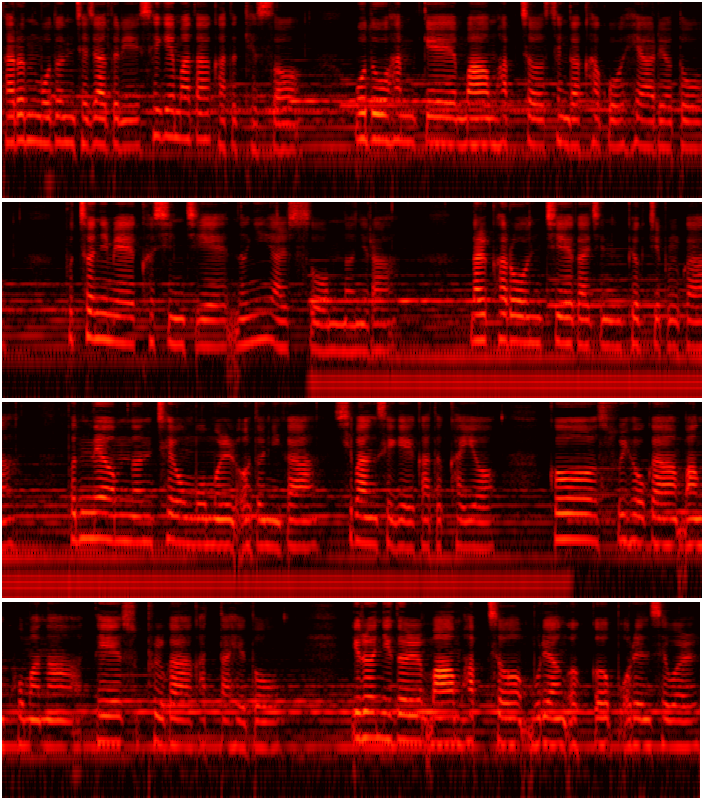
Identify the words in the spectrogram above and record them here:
다른 모든 제자들이 세계마다 가득해서 모두 함께 마음 합쳐 생각하고 헤아려도 부처님의 크신 지에 능히 알 수 없느니라. 날카로운 지혜 가진 벽지불과 번뇌 없는 체험 몸을 얻으니가 시방세계에 가득하여 그 수효가 많고 많아 대수풀과 같다 해도 이런 이들 마음 합쳐 무량 억겁 오랜 세월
